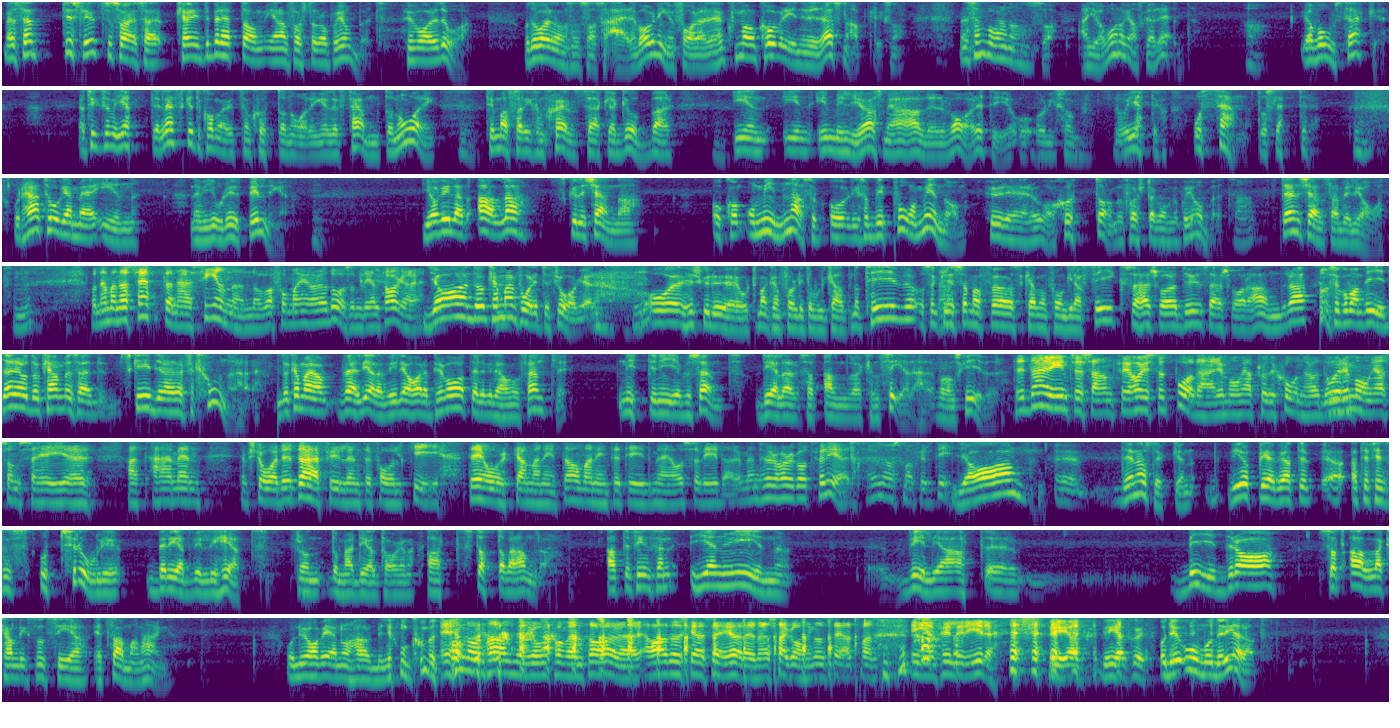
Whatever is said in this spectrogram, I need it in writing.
Men sen till slut så sa jag så här, kan ni inte berätta om er första dag på jobbet? Hur var det då? Och då var det någon som sa så här, "Nej, det var väl ingen fara, man kommer in i det där snabbt liksom. Men sen var det någon som sa, "Ja, jag var nog ganska rädd. Ja. Jag var osäker. Jag tyckte det var jätteläskigt att komma ut som 17-åring eller 15-åring till massa liksom självsäkra gubbar i, en, i, en, i en miljö som jag aldrig varit i. Och, och, liksom, det var jätte... och sen, då släppte det. Och det här tog jag med in när vi gjorde utbildningen. Jag ville att alla skulle känna och, kom, och minnas och, och liksom bli påmind om hur det är att vara 17 och första gången på jobbet. Ja. Den känslan vill jag åt. Och när man har sett den här scenen då, vad får man göra då som deltagare? Ja, då kan man få lite frågor. Och hur skulle du ha gjort? Man kan få lite olika alternativ och så kryssar man för och så kan man få en grafik. Så här svarar du, så här svarar andra. Och så går man vidare och då kan man säga, skriv dina reflektioner här. Då kan man välja, vill jag ha den privat eller vill jag ha den offentlig? 99% delar så att andra kan se det här, vad de skriver. Det där är intressant för jag har ju stött på det här i många produktioner och då är det Mm. många som säger att äh, men jag förstår, det där fyller inte folk i. Det orkar man inte, har man inte tid med och så vidare. Men hur har det gått för er? Är det någon som har fyllt i? Ja, eh, det är några stycken. Vi upplever att det, att det finns en otrolig beredvillighet från de här deltagarna att stötta varandra. Att det finns en genuin vilja att eh, bidra så att alla kan liksom se ett sammanhang. Och nu har vi en och en halv miljon kommentarer. En och en halv miljon kommentarer. Ja, då ska jag säga det nästa gång. De säger att man, ingen fyller i det. Det är helt, det är helt sjukt. Och det är omodererat.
